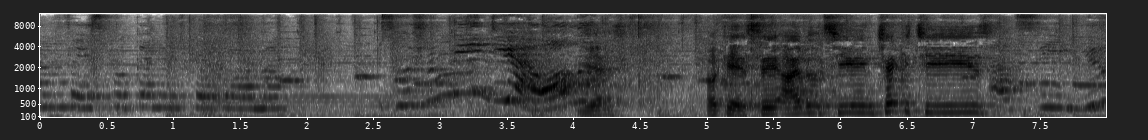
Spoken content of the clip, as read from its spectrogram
and Facebook and Instagram and social media. Yes. Okay, say I will see you in Chuck E. Cheese. I'll see you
